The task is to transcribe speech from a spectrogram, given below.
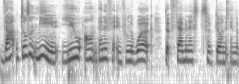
That doesn't mean you aren't benefiting from the work that feminists have done in the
